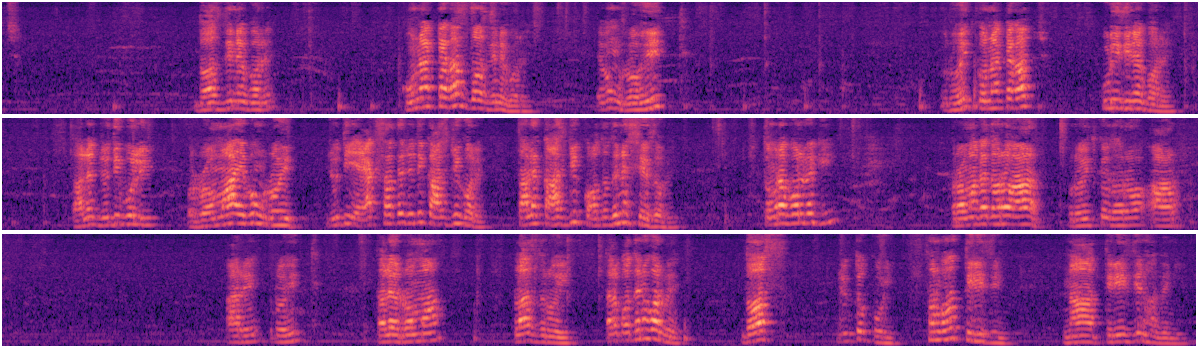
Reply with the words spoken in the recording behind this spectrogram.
দশ দিনে করে কোন একটা কাজ দশ দিনে করে এবং রোহিত রোহিত কোন একটা কাজ কুড়ি দিনে করে। তাহলে যদি বলি রমা এবং রোহিত যদি একসাথে যদি কাজটি করে, তাহলে কাজটি কতদিনে শেষ হবে? তোমরা বলবে কি? রমাকে ধরো আর, রোহিতকে ধরো আর, আরে রোহিত। তাহলে রমা প্লাস রোহিত। তাহলে কত দিনে করবে? দশ যুক্ত কুড়ি। তখন কত? তিরিশ দিন। না, তিরিশ দিন হবে নি।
